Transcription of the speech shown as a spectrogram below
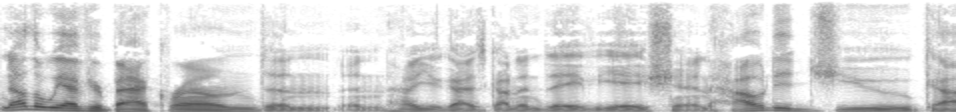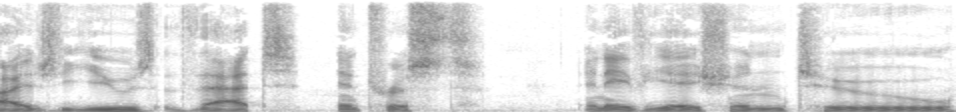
now that we have your background and, and how you guys got into aviation, how did you guys use that interest in aviation to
